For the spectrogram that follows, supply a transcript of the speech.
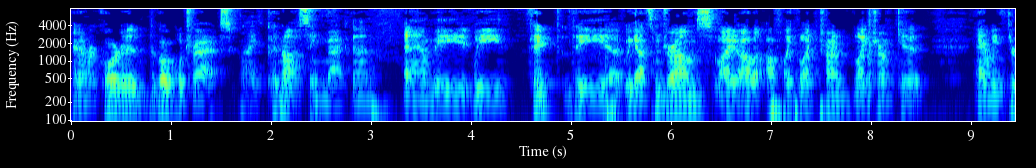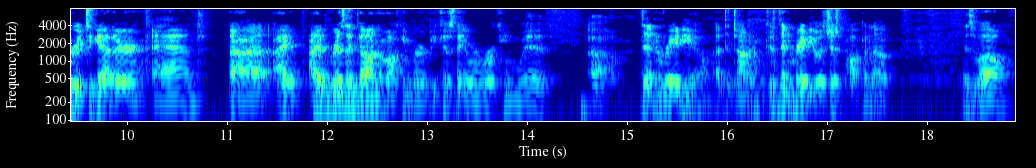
and I recorded the vocal tracks. I could not sing back then, and we we picked the uh, we got some drums like off like electron like drum kit, and we threw it together. And uh, I I had originally gone to Mockingbird because they were working with um, Denton Radio at the time because Denton Radio was just popping up as well.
